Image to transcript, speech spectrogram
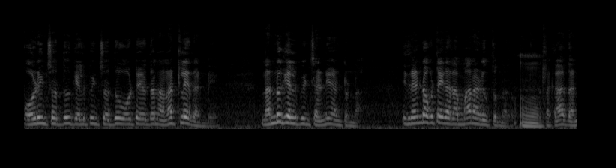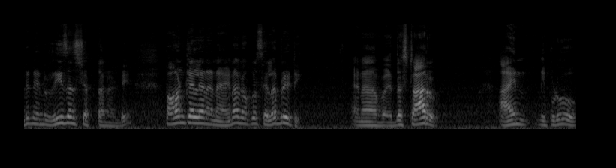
ఓడించొద్దు గెలిపించొద్దు ఓటేయొద్దు అని అనట్లేదండి. నన్ను గెలిపించండి అంటున్నా. ఇది రెండు ఒకటే కదమ్మా అని అడుగుతున్నారు. అట్లా కాదండి నేను రీజన్స్ చెప్తానండి. పవన్ కళ్యాణ్ అనే ఆయన ఒక సెలబ్రిటీ. ఆయన పెద్ద స్టారు. ఆయన ఇప్పుడు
